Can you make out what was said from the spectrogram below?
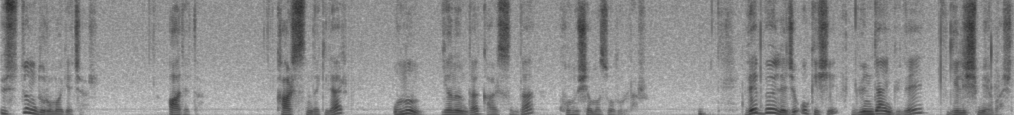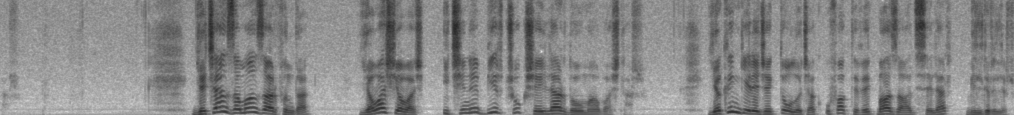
üstün duruma geçer. Adeta. Karşısındakiler onun yanında karşısında konuşamaz olurlar. Ve böylece o kişi günden güne gelişmeye başlar. Geçen zaman zarfında yavaş yavaş içine birçok şeyler doğmaya başlar. Yakın gelecekte olacak ufak tefek bazı hadiseler bildirilir.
